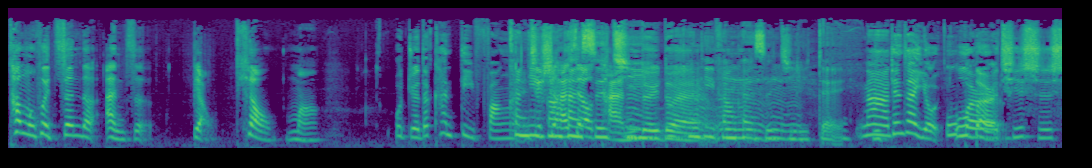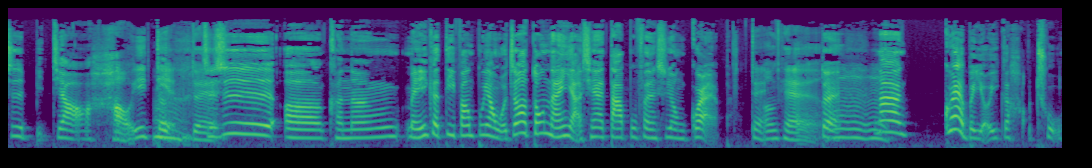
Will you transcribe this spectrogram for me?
他们会真的按着表跳吗？我觉得看地方，看地方，还是要谈，对对，看地方看司机，对。那现在有 Uber，其实是比较好一点，对。只是呃，可能每一个地方不一样。我知道东南亚现在大部分是用 Grab，对，OK，对。那 Grab 有一一个好处，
